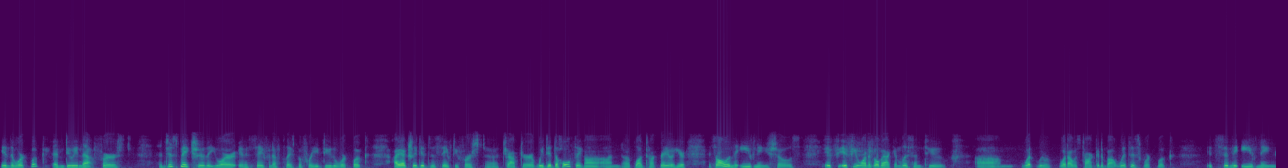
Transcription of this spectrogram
in the workbook and doing that first and just make sure that you are in a safe enough place before you do the workbook. I actually did the safety first uh, chapter. We did the whole thing on, on uh, Blog Talk Radio here. It's all in the evening shows. If if you want to go back and listen to um, what we were, what I was talking about with this workbook, it's in the evening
